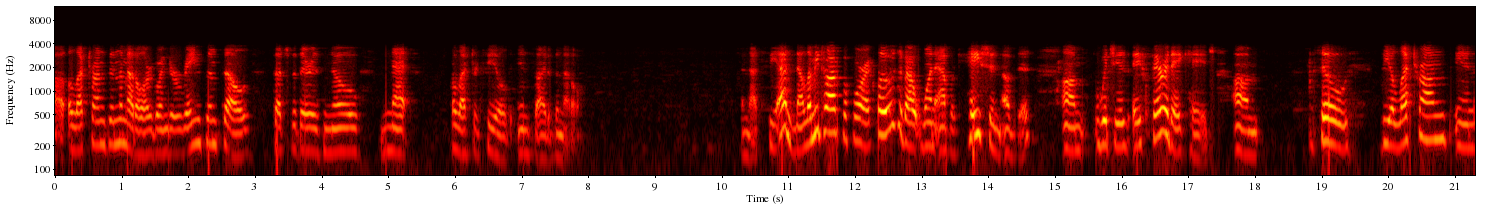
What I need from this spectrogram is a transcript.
uh, electrons in the metal are going to arrange themselves such that there is no net electric field inside of the metal. And that's the end. Now let me talk before I close about one application of this, um, which is a Faraday cage. Um, so the electrons in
